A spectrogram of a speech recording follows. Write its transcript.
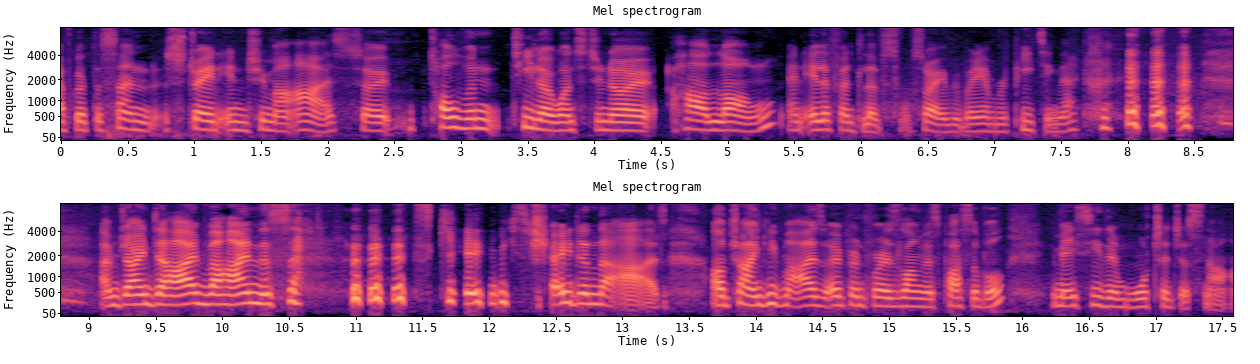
I've got the sun straight into my eyes. So Tolvin Tilo wants to know how long an elephant lives for. Sorry, everybody, I'm repeating that. I'm trying to hide behind the sun. it's getting me straight in the eyes. I'll try and keep my eyes open for as long as possible. You may see them water just now,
